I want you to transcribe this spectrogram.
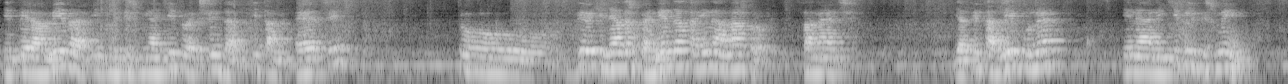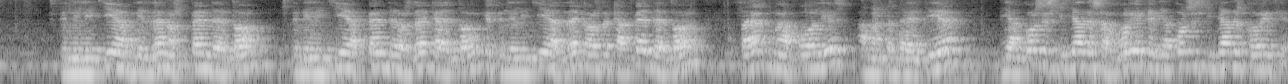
η πυραμίδα, η πληθυσμιακή του 60 ήταν έτσι, του 2050 θα είναι ανάστροφη. Θα είναι έτσι. Γιατί θα λείπουν οι νεανικοί πληθυσμοί στην ηλικία 0 ως 5 ετών, στην ηλικία 5 ως 10 ετών και στην ηλικία 10 ως 15 ετών θα έχουμε απώλειες ανά πενταετία 200.000 αγόρια και 200.000 κορίτσια.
